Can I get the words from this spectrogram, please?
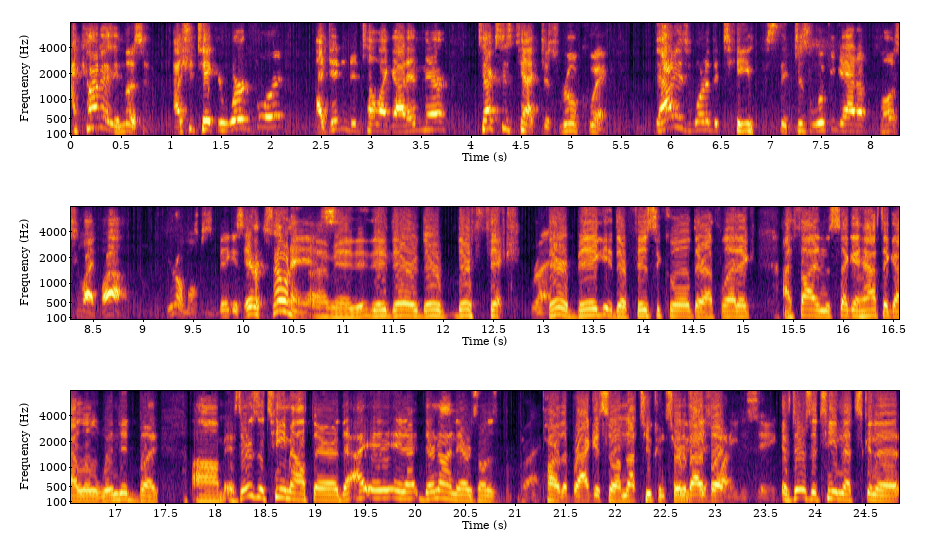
I kind of and listen. I should take your word for it. I didn't until I got in there. Texas Tech, just real quick. That is one of the teams that just looking at up close, you're like, wow, you're almost as big as Arizona is. I mean, they, they're they're they're thick. Right. They're big. They're physical. They're athletic. I thought in the second half they got a little winded, but um, if there's a team out there that I, and and they're not in Arizona's Right. part of the bracket, so I'm not too concerned about it. But if there's a team that's gonna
